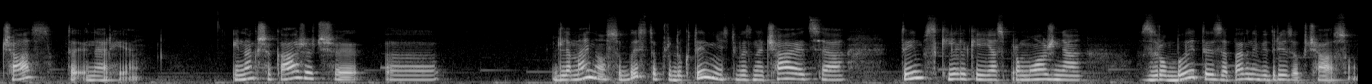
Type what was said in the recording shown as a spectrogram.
час та енергія. Інакше кажучи, е, для мене особисто продуктивність визначається тим, скільки я спроможна зробити за певний відрізок часу.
